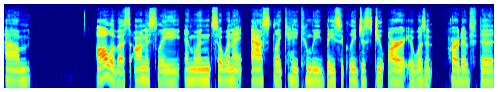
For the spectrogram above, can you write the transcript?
um, all of us, honestly. And when so when I asked like, "Hey, can we basically just do art?" It wasn't part of the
